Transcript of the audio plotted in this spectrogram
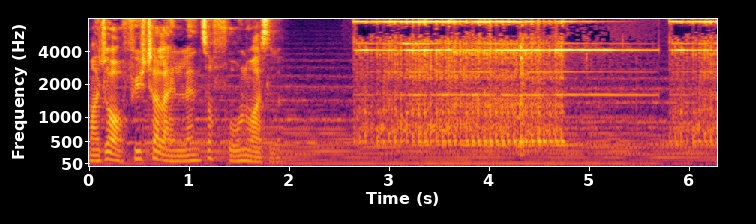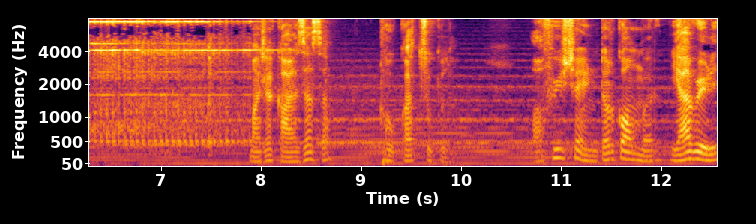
माझ्या ऑफिसच्या लँडलाईनचा फोन वाजला. माझ्या काळजाचा ठोकाच चुकला. ऑफिसच्या इंटरकॉमवर यावेळी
